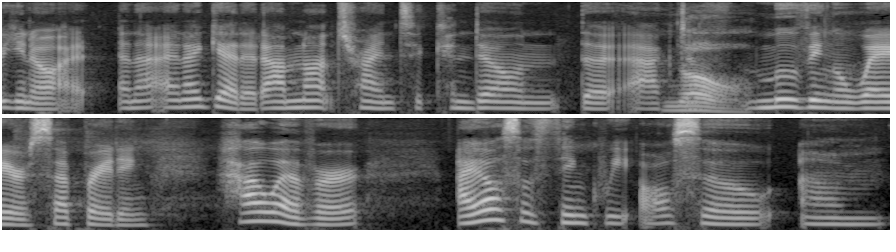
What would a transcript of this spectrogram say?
you know I, and, I, and i get it i'm not trying to condone the act No. of moving away or separating however i also think we also um,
